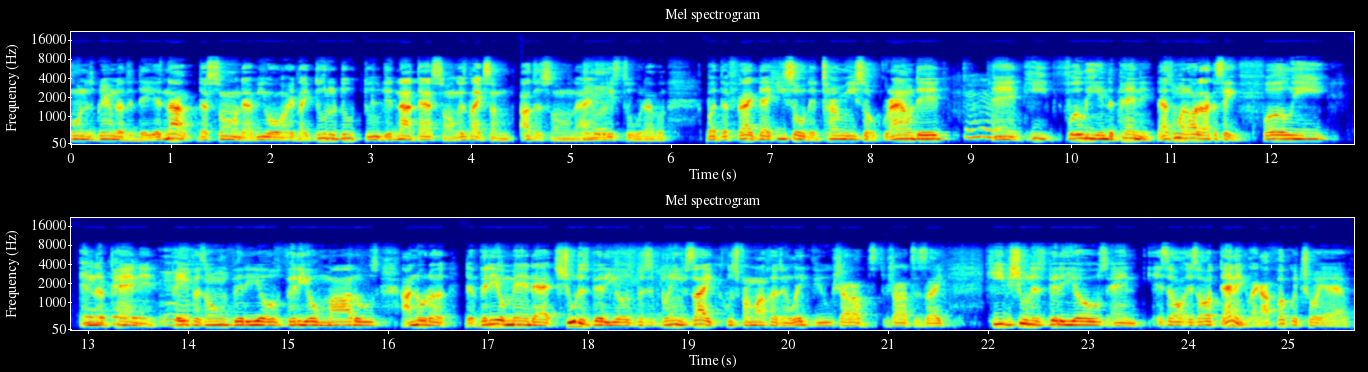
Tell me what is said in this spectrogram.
go on his gram the other day. It's not that song that we all heard like doo doo doo doo. It's not that song. It's like some other song that I ain't Mhm. released to whatever. But the fact that he's so determined, he's so grounded, Mhm. and he fully independent. That's one artist I could say fully independent. Independent. Pay for his own videos, video models. I know the the video man that shoot his videos, which is Blame Zyke, who's from my hood in Lakeview. Shout out shout out to Zyke. He be shooting his videos and it's all it's authentic. Like I fuck with Troy Ave.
